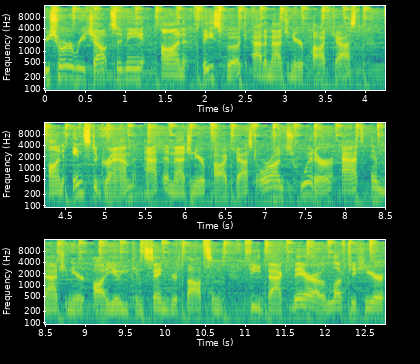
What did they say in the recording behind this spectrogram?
Be sure to reach out to me on Facebook at Imagineer Podcast, on Instagram at Imagineer Podcast, or on Twitter at Imagineer Audio. You can send your thoughts and feedback there. I would love to hear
